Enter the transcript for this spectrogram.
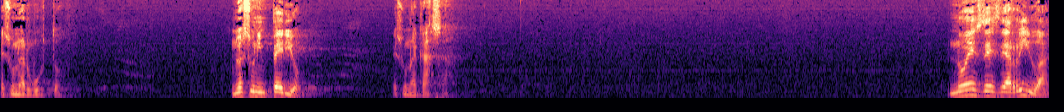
es un arbusto. No es un imperio, es una casa. No es desde arriba,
